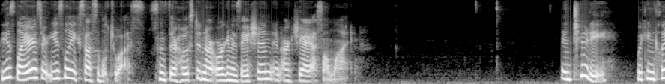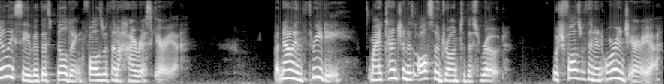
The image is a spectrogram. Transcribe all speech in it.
These layers are easily accessible to us, since they're hosted in our organization in ArcGIS Online. In 2D, we can clearly see that this building falls within a high-risk area. But now in 3D, my attention is also drawn to this road, which falls within an orange area,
